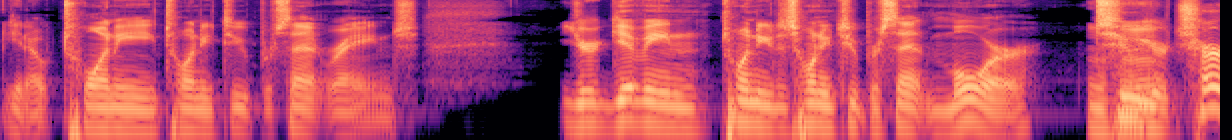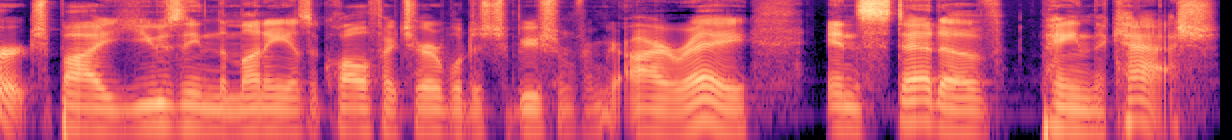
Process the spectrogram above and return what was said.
you know, 20, 22% range, you're giving 20 to 22% more to Mhm. your church by using the money as a qualified charitable distribution from your IRA instead of paying the cash.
